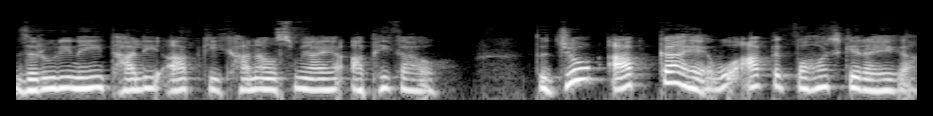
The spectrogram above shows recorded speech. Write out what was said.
ज़रूरी नहीं थाली आपकी, खाना उसमें आया, आप ही का हो। तो जो आपका है, वो आप तक पहुँच के रहेगा।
